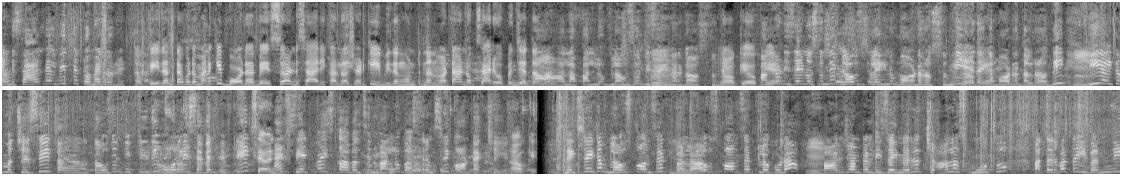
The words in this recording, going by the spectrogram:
and sandal with tomato red colour ఇదంతా కూడా మనకి border base and sari colour వచ్చేటికి ఈ విధంగా ఉంటుంది అనమాట అండ్ ఒకసారి ఓపెన్ చేద్దామా? అలా పళ్ళు బ్లౌజ్ డిజైనర్గా వస్తుంది. పళ్ళు డిజైన్ వస్తుంది బ్లౌజ్ ప్లెయిన్ బార్డర్ వస్తుంది. ఏదైతే బార్డర్ కలర్ అది ఈ ఐటమ్ వచ్చేసి థౌసండ్ ఫిఫ్టీది only seven fifty 750. And set wise కావాల్సిన వాళ్ళు వస్త్రం శ్రీ కాంటాక్ట్ చేయండి. Okay next item blouse concept blouse కాన్సెప్ట్లో కూడా హారిజాంటల్ డిజైనర్ చాలా స్మూత్ ఆ తర్వాత ఇవన్నీ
